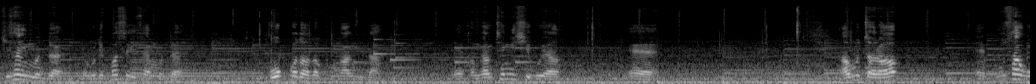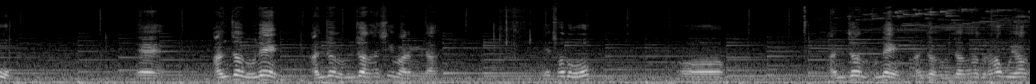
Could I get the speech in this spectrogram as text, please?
기사님분들, 우리 버스 기사님분들 무엇보다 더 건강입니다. 예, 건강 챙기시고요. 예. 아무쪼록 예, 무사고 예, 안전 운행, 안전 운전 하시기 바랍니다. 예, 저도 어, 안전 운행, 안전 운전 하도록 하고요.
